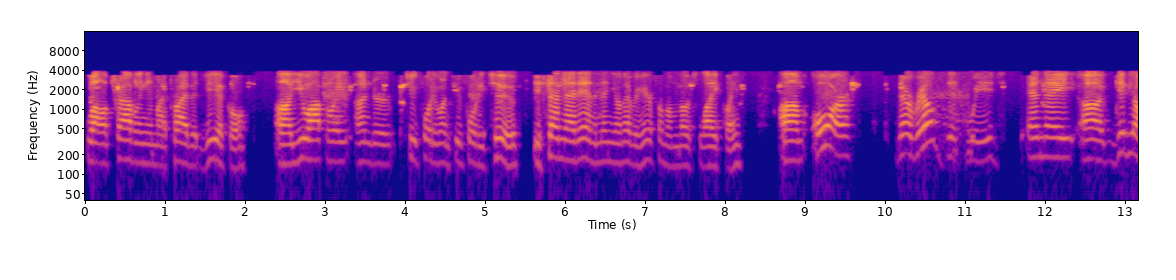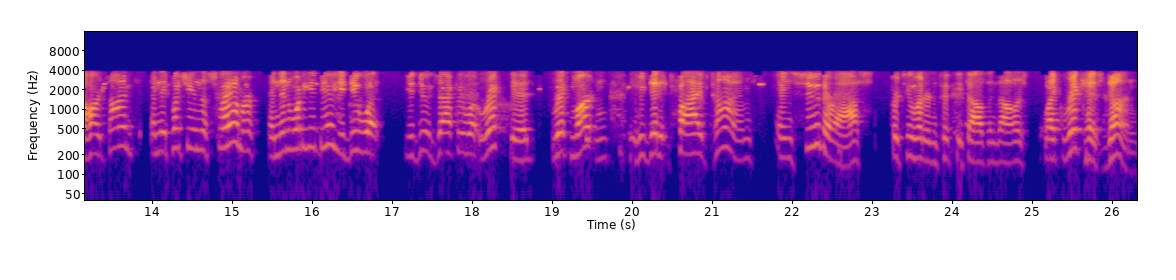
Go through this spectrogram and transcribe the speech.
while traveling in my private vehicle uh, you operate under 241, 242. You send that in, and then you'll never hear from them most likely. Um, or they're real dickweeds, and they uh, give you a hard time, and they put you in the slammer. And then what do you do? You do what you do exactly what Rick did. Rick Martin, who did it five times, and sue their ass for two hundred and fifty thousand dollars, like Rick has done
